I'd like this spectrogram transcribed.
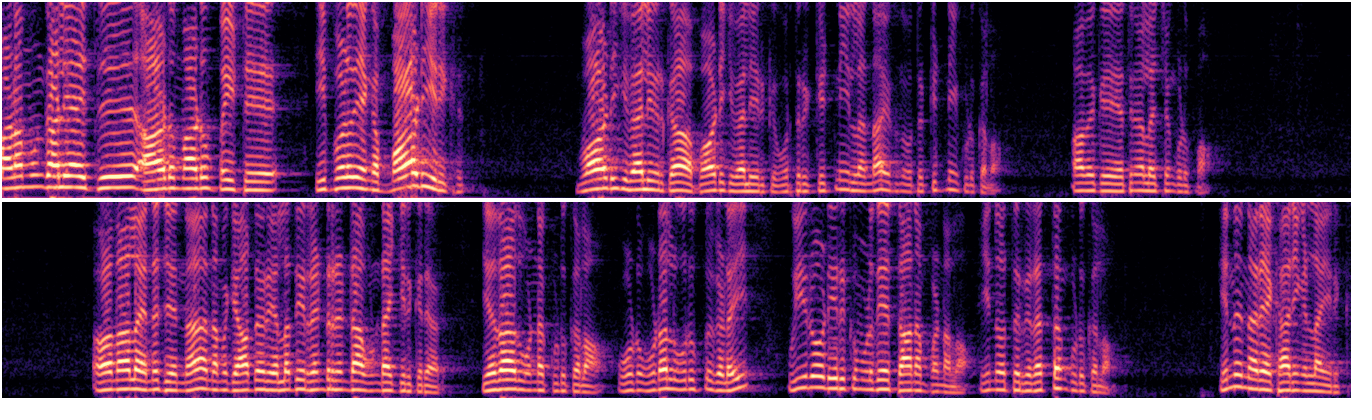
பணமும் காலி ஆயிடுச்சு ஆடு மாடும் போயிட்டு. இப்பொழுது எங்க பாடி இருக்குது பாடிக்கு வேல்யூ இருக்கா? பாடிக்கு வேல்யூ இருக்கு. ஒருத்தருக்கு கிட்னி இல்லைன்னா இருந்து ஒருத்தர் கிட்னி கொடுக்கலாம். அதுக்கு எத்தனை லட்சம் கொடுப்பான். அதனால் என்ன செய்யணும்னா நமக்கு ஆண்டவர் எல்லாத்தையும் ரெண்டு ரெண்டாக உண்டாக்கி இருக்கிறார் ஏதாவது ஒன்றை கொடுக்கலாம். உட- உடல் உறுப்புகளை உயிரோடு இருக்கும் பொழுதே தானம் பண்ணலாம். இன்னொருத்தருக்கு ரத்தம் கொடுக்கலாம். இன்னும் நிறைய காரியங்கள்லாம் இருக்கு.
